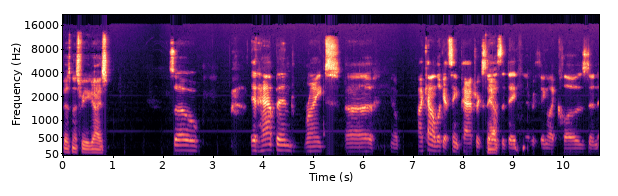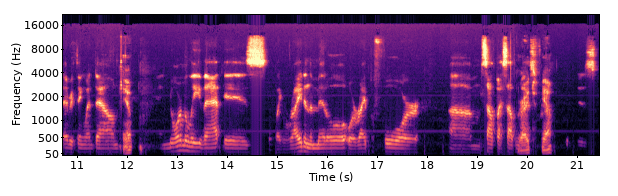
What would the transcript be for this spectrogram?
business for you guys? So it happened right, uh, I kind of look at St. Patrick's Day Yeah. as the day that everything like closed and everything went down. Yep. And normally that is like right in the middle or right before um, South by Southwest. Right. Yeah. Is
